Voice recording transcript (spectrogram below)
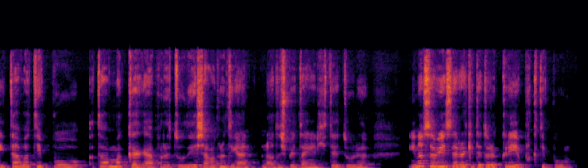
e estava tipo, estava-me a cagar para tudo e achava que não tinha nada a em arquitetura e não sabia se era arquitetura que queria, porque tipo,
